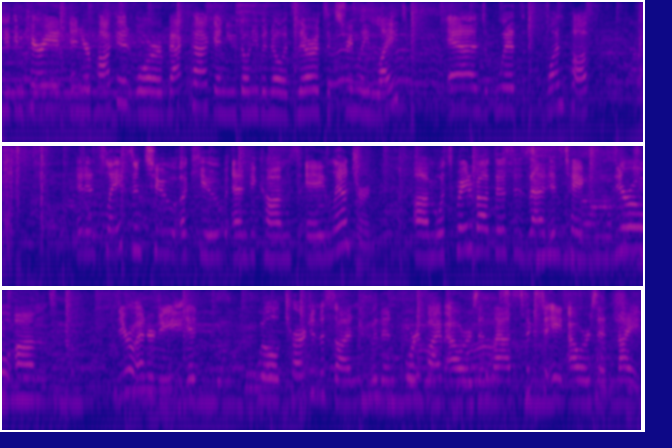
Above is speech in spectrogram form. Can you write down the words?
you can carry it in your pocket or backpack and you don't even know it's there. It's extremely light. And with one puff, it inflates into a cube and becomes a lantern. Um, what's great about this is that it takes zero um, zero energy. It will charge in the sun within four to five hours and last six to eight hours at night.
